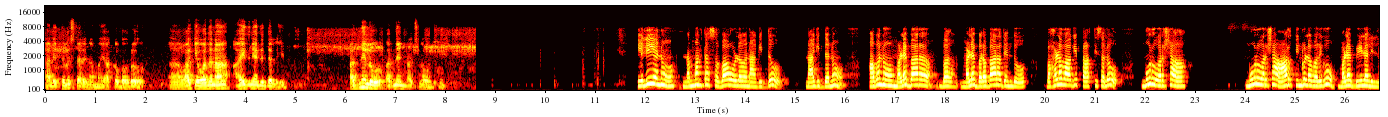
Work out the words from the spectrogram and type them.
ಅಲ್ಲಿ ತಿಳಿಸ್ತಾರೆ ನಮ್ಮ ಯಾಕೊಬ್ಬ ಅವರು. ವಾಕ್ಯ ಓದನ ಐದನೇ ಅಧ್ಯಾಯದಲ್ಲಿ ಹದಿನೇಳು ಹದಿನೆಂಟು ವಚನ ಓದಿ. ಎಲಿಯನು ನಮ್ಮಂತ ಸ್ವಭಾವವುಳ್ಳವನಾಗಿದ್ದು, ನಾಗಿದ್ದನು. ಅವನು ಮಳೆ ಬಾರ, ಬ, ಮಳೆ ಬರಬಾರದೆಂದು ಬಹಳವಾಗಿ ಪ್ರಾರ್ಥಿಸಲು ಮೂರು ವರ್ಷ ಮೂರು ವರ್ಷ ಆರು ತಿಂಗಳವರೆಗೂ ಮಳೆ ಬೀಳಲಿಲ್ಲ.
